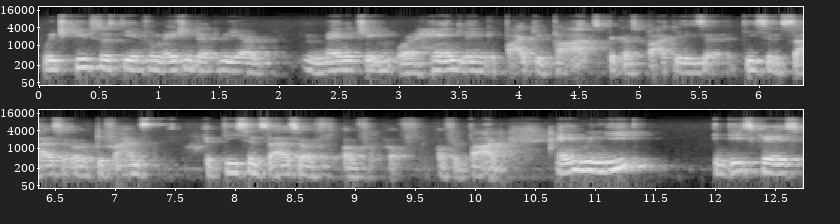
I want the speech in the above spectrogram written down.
which gives us the information that we are managing or handling bulky parts, because bulky is a decent size or defines a decent size of, of, of, of a part. And we need, in this case,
